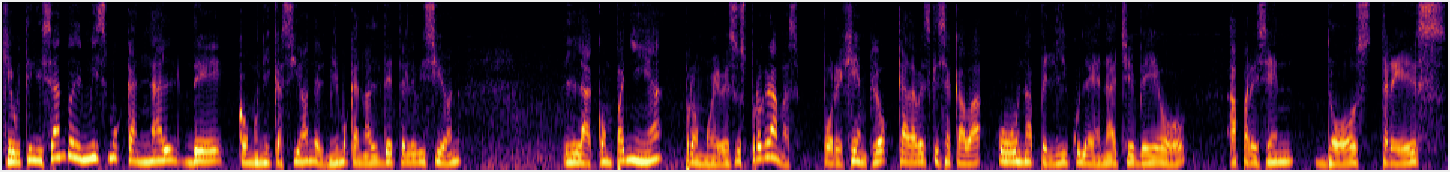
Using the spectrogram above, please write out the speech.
Que utilizando el mismo canal de comunicación, el mismo canal de televisión, la compañía promueve sus programas. Por ejemplo, cada vez que se acaba una película en HBO, aparecen dos, tres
